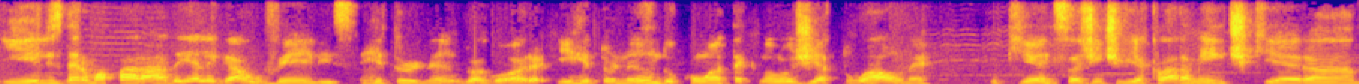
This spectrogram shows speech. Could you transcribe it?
E eles deram uma parada, e é legal ver eles retornando agora e retornando com a tecnologia atual, né? O que antes a gente via claramente que era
